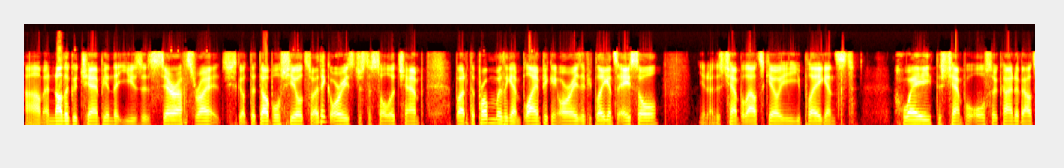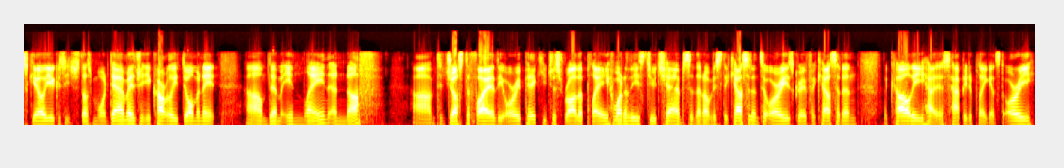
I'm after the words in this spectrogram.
Um, another good champion that uses Seraphs, right? She's got the double shield, so I think Ori is just a solid champ. But the problem with, again, blind picking Ori is if you play against Asol, you know, this champ will outscale you. You play against Hwei, this champ will also kind of outscale you because he just does more damage and you can't really dominate um, them in lane enough um, to justify the Ori pick. You just rather play one of these two champs, and then obviously Kassadin to Ori is great for Kassadin. Akali is happy to play against Ori.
